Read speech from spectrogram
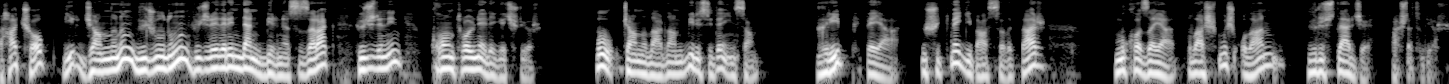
Daha çok bir canlının vücudunun hücrelerinden birine sızarak hücrenin kontrolünü ele geçiriyor. Bu canlılardan birisi de insan. Grip veya üşütme gibi hastalıklar mukozaya bulaşmış olan virüslerce başlatılıyor.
